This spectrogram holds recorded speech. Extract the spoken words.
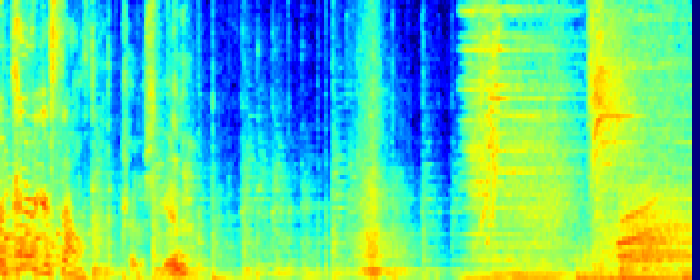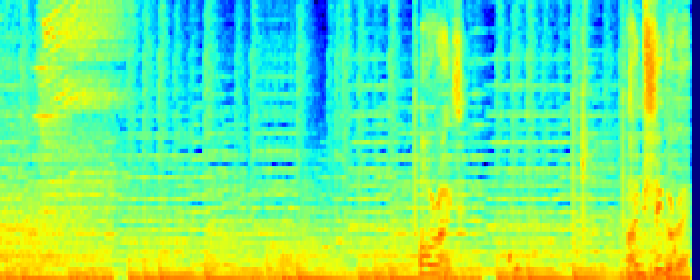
Prepare yourself. try this again. Right. I'm Shigure.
